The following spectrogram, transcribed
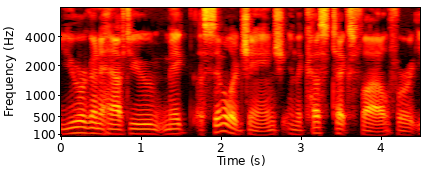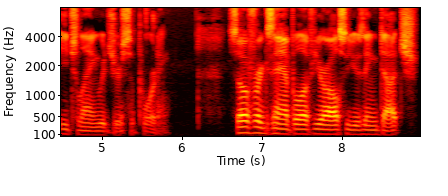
you are going to have to make a similar change in the cust text file for each language you're supporting. So, for example, if you're also using Dutch,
